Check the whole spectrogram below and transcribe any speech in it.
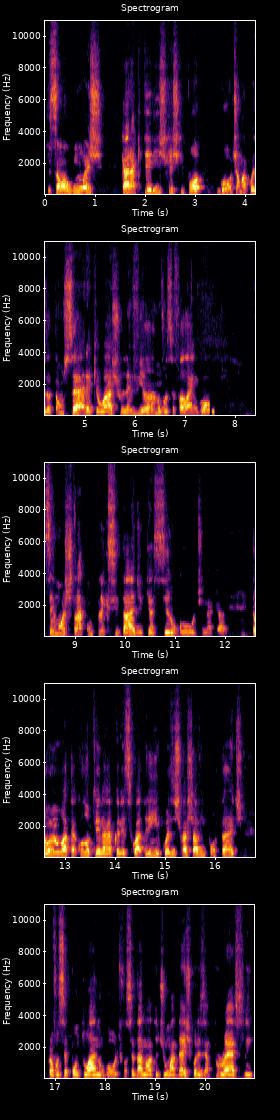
que são algumas características que, pô, Gold é uma coisa tão séria que eu acho leviano você falar em Gold sem mostrar a complexidade que é ser o Gold, né, cara? Então eu até coloquei na época nesse quadrinho coisas que eu achava importantes para você pontuar no Gold. Você dá nota de 1 a 10, por exemplo, para o wrestling,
